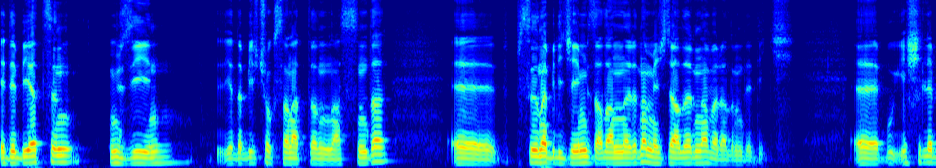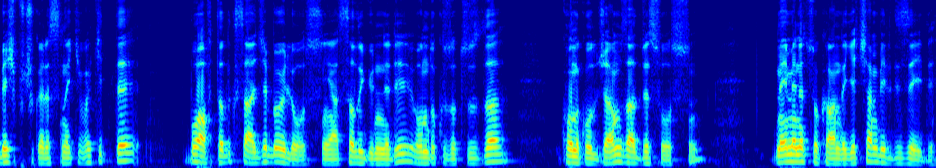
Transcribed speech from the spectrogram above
edebiyatın, müziğin ya da birçok sanat dalının aslında e, sığınabileceğimiz alanlarına, mecralarına varalım dedik. E, bu Yeşil'le beş buçuk arasındaki vakitte bu haftalık sadece böyle olsun. Yani salı günleri 19.30'da konuk olacağımız adres olsun. Meymenet Sokağı'nda geçen bir dizeydi.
